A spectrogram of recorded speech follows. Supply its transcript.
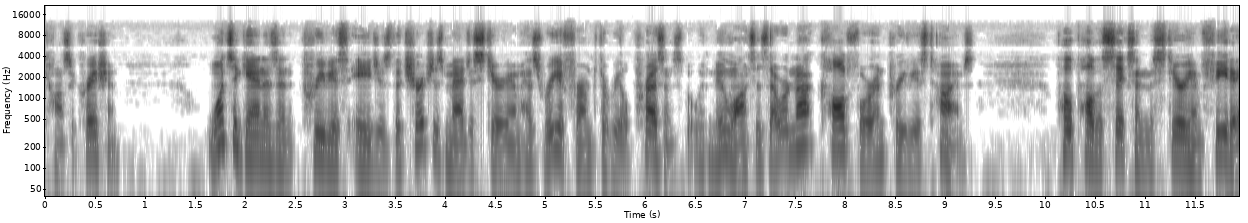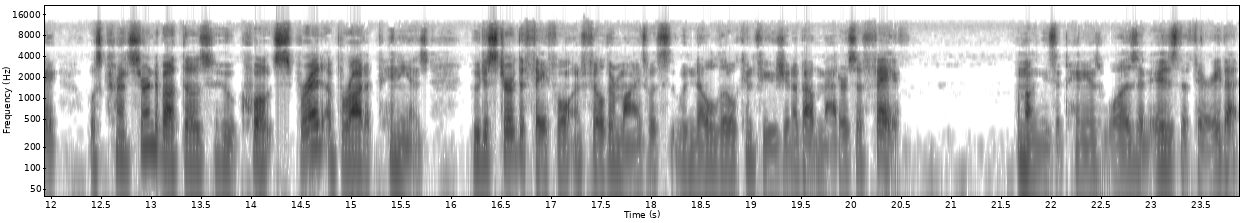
consecration. Once again, as in previous ages, the Church's magisterium has reaffirmed the real presence, but with nuances that were not called for in previous times. Pope Paul VI in Mysterium Fidei was concerned about those who, quote, spread abroad opinions who disturb the faithful and fill their minds with, with no little confusion about matters of faith. Among these opinions was and is the theory that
